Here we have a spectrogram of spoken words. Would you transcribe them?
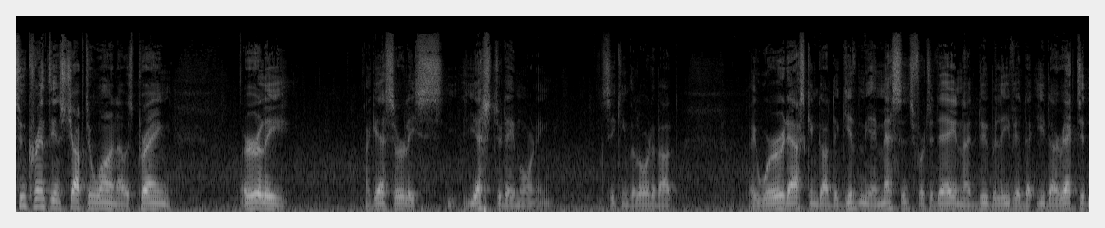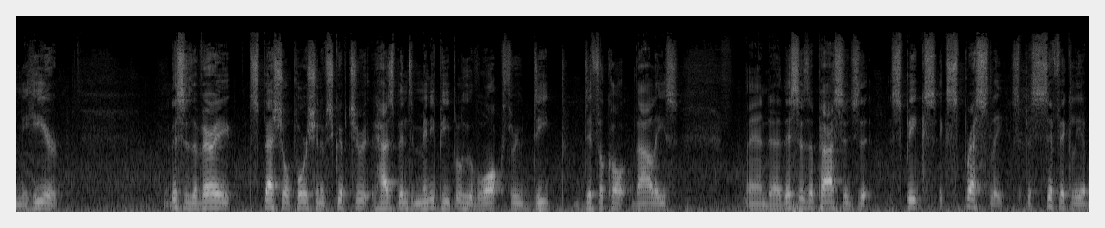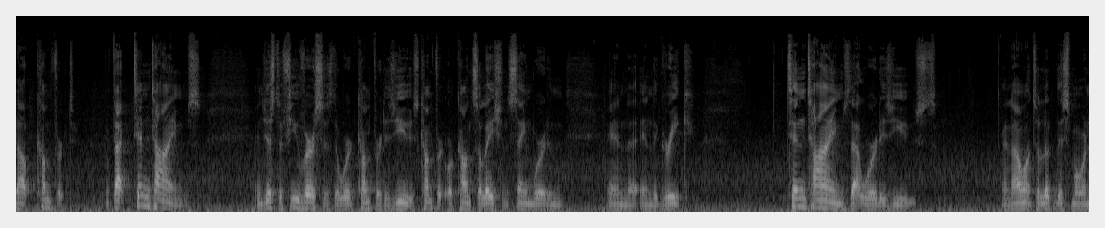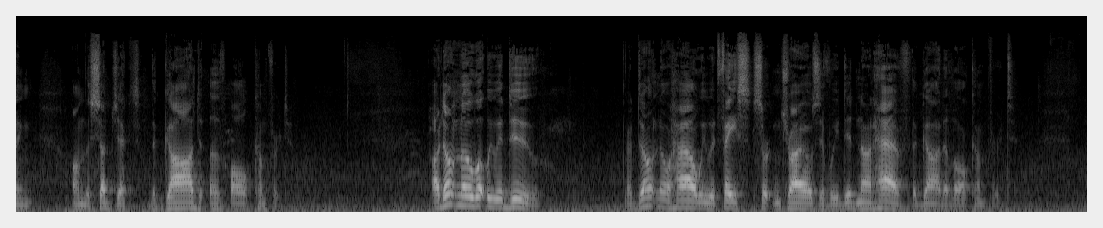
2 Corinthians chapter 1. I was praying early, I guess early yesterday morning, seeking the Lord about a word, asking God to give me a message for today, and I do believe that He directed me here. This is a very special portion of Scripture. It has been to many people who have walked through deep, difficult valleys. And uh, this is a passage that speaks expressly, specifically about comfort. In fact, 10 times in just a few verses, the word comfort is used. Comfort or consolation, same word in, in, uh, in the Greek. Ten times that word is used. And I want to look this morning on the subject, the God of all comfort. I don't know what we would do. I don't know how we would face certain trials if we did not have the God of all comfort.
